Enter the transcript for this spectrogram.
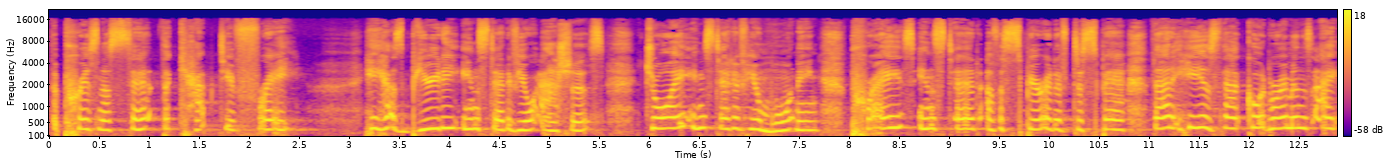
the prisoner, set the captive free. He has beauty instead of your ashes, joy instead of your mourning, praise instead of a spirit of despair. That He is that good. Romans 8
